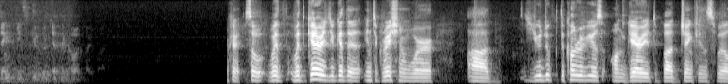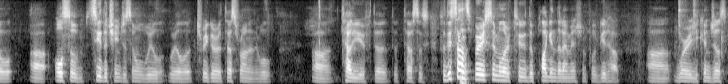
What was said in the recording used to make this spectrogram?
Jenkins will look at the code. Okay, so with, with Gerrit, you get the integration where uh, you do the code reviews on Gerrit, but Jenkins will uh, also see the changes and will, will trigger a test run and will uh, tell you if the, the test is. So this sounds very similar to the plugin that I mentioned for GitHub, uh, where you can just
